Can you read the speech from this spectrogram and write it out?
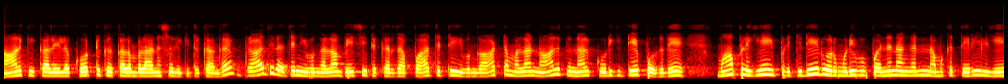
நாளைக்கு காலையில் கோர்ட்டுக்கு கிளம்பலான்னு சொல்லிக்கிட்டு இருக்காங்க. ராஜராஜன் இவங்கெல்லாம் பேசிட்டு இருக்கிறதா பார்த்துட்டு இவங்க ஆட்டமெல்லாம் நாளுக்கு நாள் கூடிக்கிட்டே போகுதே. மாப்பிள்ளை ஏன் இப்படி திடீர் ஒரு முடிவு பண்ணுனாங்கன்னு நமக்கு தெரியலையே.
